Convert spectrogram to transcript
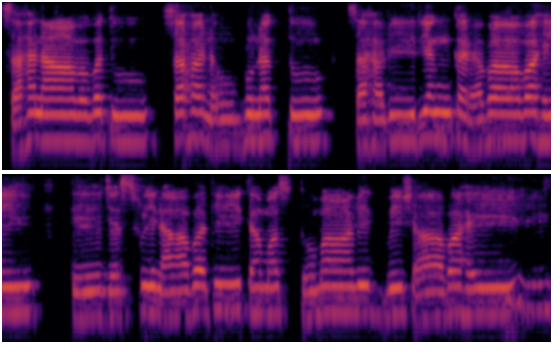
सहनाववतु सहनौ भुनक्तु, सह वीर्यङ्करवावहै। तेजस्विनावधीतमस्तु मा विद्विषावहै।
